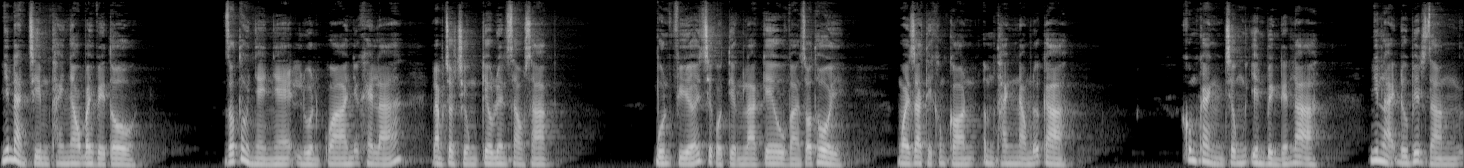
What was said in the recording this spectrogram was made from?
những đàn chim thay nhau bay về tổ. Gió thổi nhẹ nhẹ luồn qua những khe lá, làm cho chúng kêu lên xào xạc. Bốn phía chỉ có tiếng lá kêu và gió thổi, ngoài ra thì không còn âm thanh nào nữa cả. Khung cảnh trông yên bình đến lạ, nhưng lại đâu biết rằng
